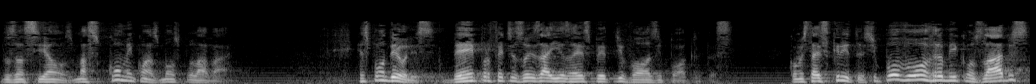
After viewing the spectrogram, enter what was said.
dos anciãos, mas comem com as mãos por lavar? Respondeu-lhes: Bem profetizou Isaías a respeito de vós, hipócritas. Como está escrito: Este povo honra-me com os lábios,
